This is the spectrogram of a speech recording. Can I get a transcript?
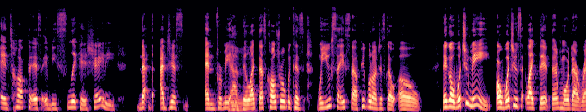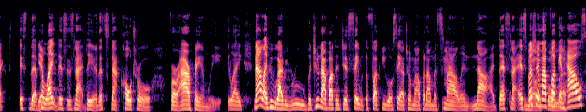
and talk to us and be slick and shady. That I just and for me, mm. I feel mm. like that's cultural because when you say stuff, people don't just go, "Oh, they go, "What you mean?" or "What you say?" Like they're they're more direct. It's the yep. politeness is not there. That's not cultural for our family. Like not like people got to be rude, but you're not about to just say what the fuck you gonna say out your mouth, and I'm gonna smile and nod. That's not, especially no, in my fucking left. house,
